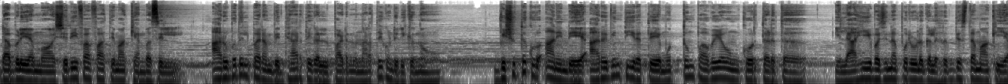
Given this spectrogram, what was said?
ഡബ്ല്യു എംഒ ഷെരീഫ ഫാത്തിമ ക്യാമ്പസിൽ അറുപതിൽ പരം വിദ്യാർത്ഥികൾ പഠനം നടത്തിക്കൊണ്ടിരിക്കുന്നു. വിശുദ്ധ ഖുർആാനിന്റെ അറിവിൻ തീരത്തെ മുത്തും പവിഴവും കോർത്തെടുത്ത് ഇലാഹി വചന പൊരുളുകൾ ഹൃദ്യസ്ഥമാക്കിയ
